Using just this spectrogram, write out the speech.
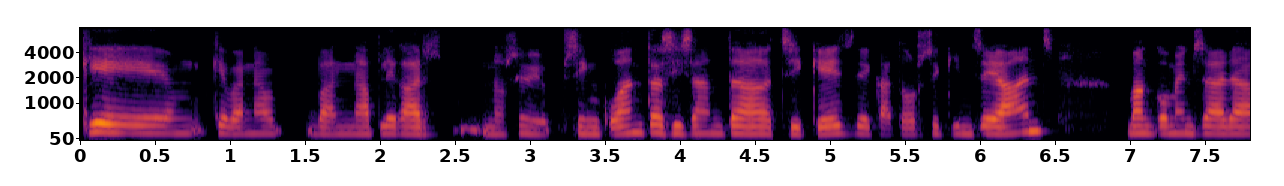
que, que van, a, van a plegar, no sé, 50, 60 xiquets de 14-15 anys, van començar a...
